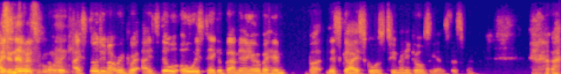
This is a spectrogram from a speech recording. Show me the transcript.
I it's inevitable, still, I still do not regret. I still will always take Aubameyang over him, but this guy scores too many goals against us. Man.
